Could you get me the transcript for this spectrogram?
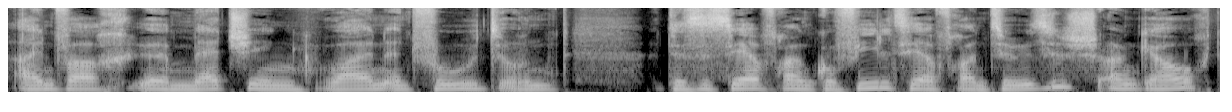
einfach äh, Matching Wine and Food. Und das ist sehr frankophil, sehr französisch angehaucht.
